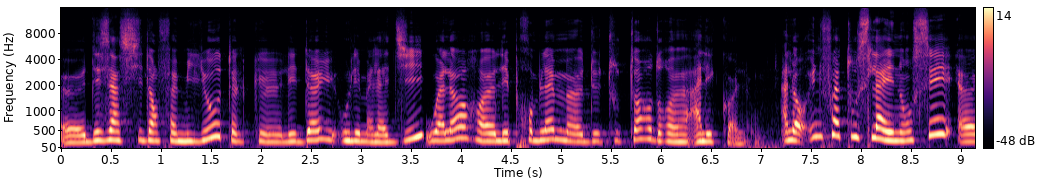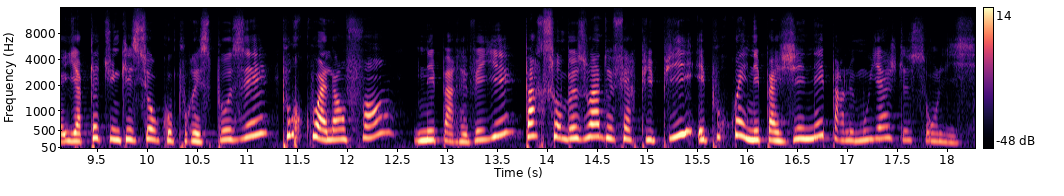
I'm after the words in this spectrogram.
euh, des incidents familiaux tels que les deuils ou les maladies, ou alors euh, les problèmes de tout ordre à l'école. Alors, une fois tout cela énoncé, euh, il y a peut-être une question qu'on pourrait se poser. Pourquoi l'enfant n'est pas réveillé par son besoin de faire pipi et pourquoi il n'est pas gêné par le mouillage de son lit?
